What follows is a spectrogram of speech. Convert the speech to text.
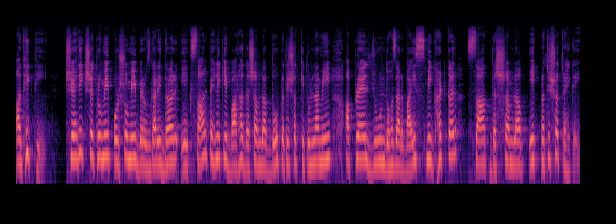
अधिक थी। शहरी क्षेत्रों में पुरुषों में बेरोजगारी दर एक साल पहले के बारह दशमलव दो प्रतिशत की तुलना में अप्रैल जून 2022 में घटकर सात दशमलव एक प्रतिशत रह गई।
